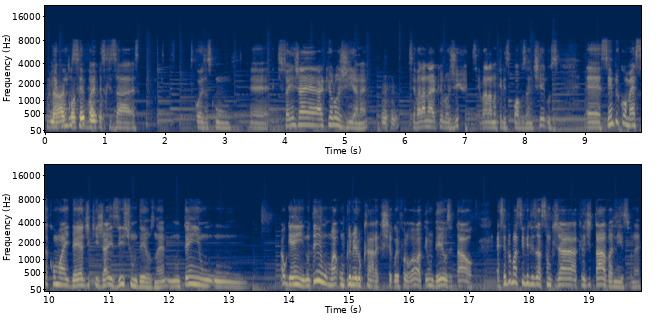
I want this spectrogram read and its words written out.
Porque não, quando você certeza. vai pesquisar as coisas com. É, isso aí já é arqueologia, né? Uhum. Você vai lá na arqueologia, você vai lá naqueles povos antigos, é, sempre começa com uma ideia de que já existe um Deus, né? Não tem um, um alguém, não tem uma, um primeiro cara que chegou e falou, ó, oh, tem um Deus e tal. É sempre uma civilização que já acreditava nisso, né?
